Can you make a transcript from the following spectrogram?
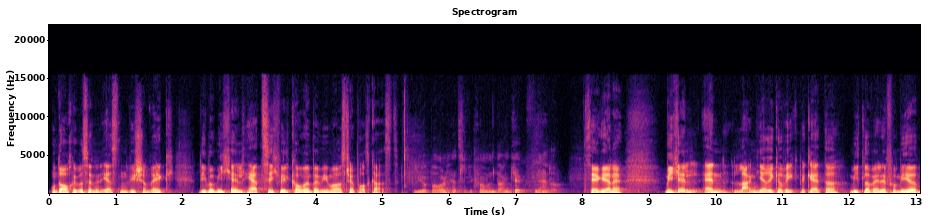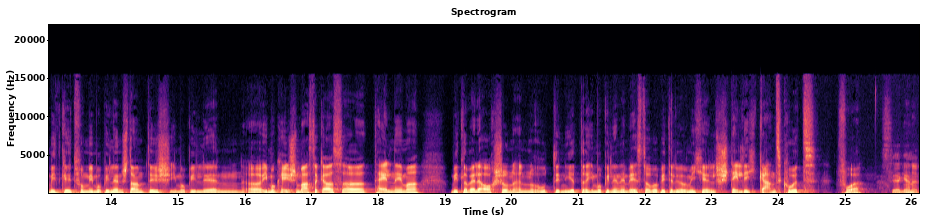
und auch über seinen ersten Vision Weg. Lieber Michael, herzlich willkommen beim IMO Austria Podcast. Lieber Paul, herzlich willkommen, danke für die Einladung. Sehr gerne. Michael, ein langjähriger Wegbegleiter mittlerweile von mir, Mitglied vom Immobilienstammtisch, Immobilien, äh, Immocation Masterclass äh, Teilnehmer, mittlerweile auch schon ein routinierter Immobilieninvestor. Aber bitte, lieber Michael, stell dich ganz kurz vor. Sehr gerne.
